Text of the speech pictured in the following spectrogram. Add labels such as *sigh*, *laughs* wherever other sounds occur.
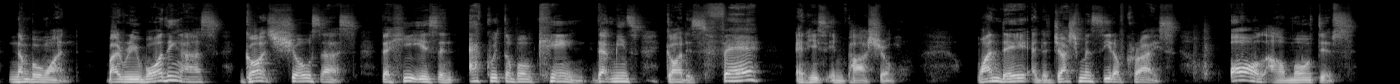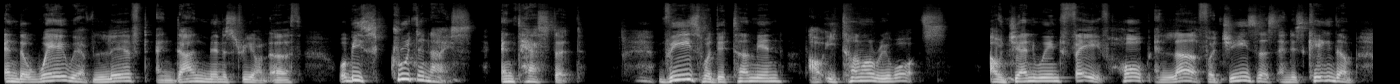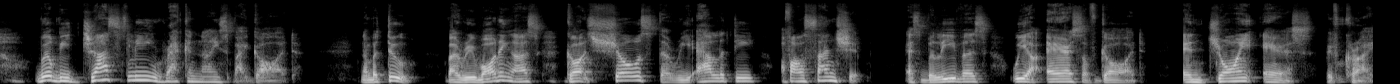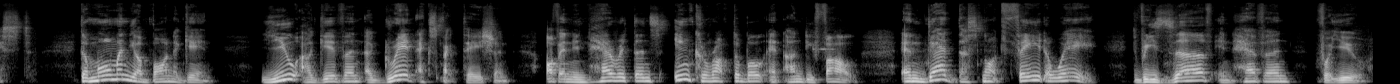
Number one, by rewarding us, God shows us that He is an equitable King. That means God is fair and He's impartial. One day at the judgment seat of Christ, all our motives and the way we have lived and done ministry on earth will be scrutinized and tested. These will determine our eternal rewards. Our genuine faith, hope, and love for Jesus and His kingdom will be justly recognized by God. Number two, by rewarding us, God shows the reality of our sonship. As believers, we are heirs of God and joint heirs with Christ. The moment you're born again, you are given a great expectation of an inheritance incorruptible and undefiled, and that does not fade away reserved in heaven for you.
